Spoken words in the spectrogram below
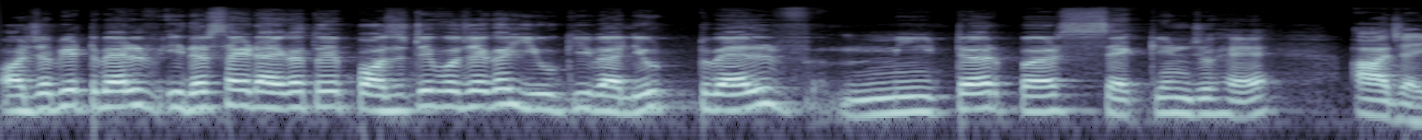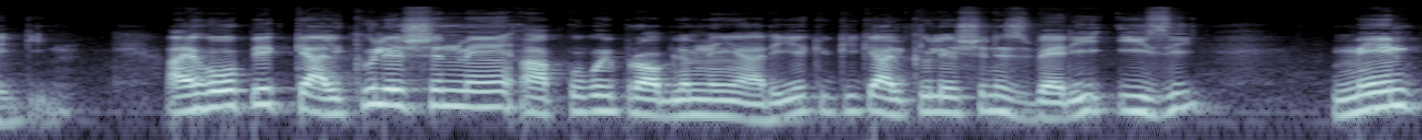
और जब ये ट्वेल्व इधर साइड आएगा तो ये पॉजिटिव हो जाएगा यू की value twelve metre per second जो है आ जाएगी। आई होप ये कैलकुलेशन में आपको कोई प्रॉब्लम नहीं आ रही है, क्योंकि calculation is very easy main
